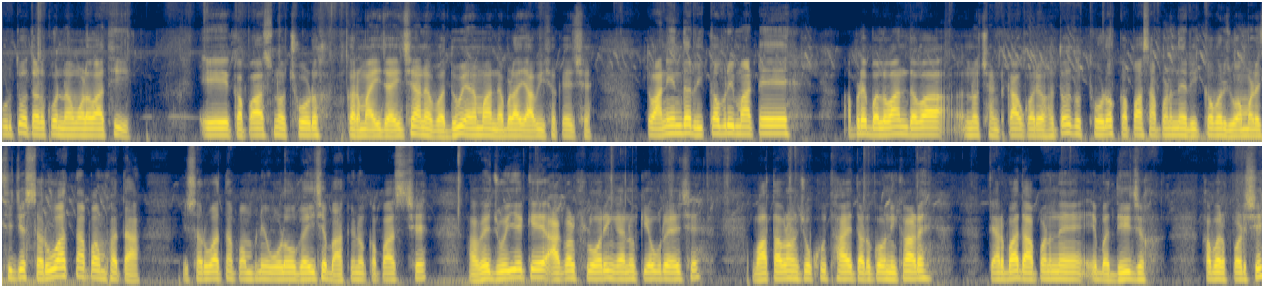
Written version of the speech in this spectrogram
પૂરતો તડકો ન મળવાથી એ કપાસનો છોડ કરમાઈ જાય છે અને વધુ એમાં નબળાઈ આવી શકે છે. તો આની અંદર રિકવરી માટે આપણે બલવાન દવાનો છંટકાવ કર્યો હતો. તો થોડો કપાસ આપણને રિકવર જોવા મળે છે. જે શરૂઆતના પંપ હતા, એ શરૂઆતના પંપની ઓળો ગઈ છે, બાકીનો કપાસ છે. હવે જોઈએ કે આગળ ફ્લોરિંગ એનું કેવું રહે છે. વાતાવરણ ચોખ્ખું થાય, તડકો નીકાળે, ત્યારબાદ આપણને એ બધી જ ખબર પડશે.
